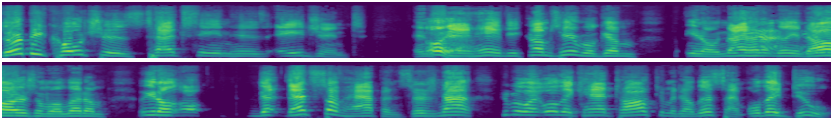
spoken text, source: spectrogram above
There would be coaches texting his agent and Oh, yeah. saying, "Hey, if he comes here, we'll give him, you know, nine hundred Yeah, million hey. dollars, and we'll let them, You know, oh, that that stuff happens. There's not people are like, "Well, they can't talk to him until this time." Well, they do.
